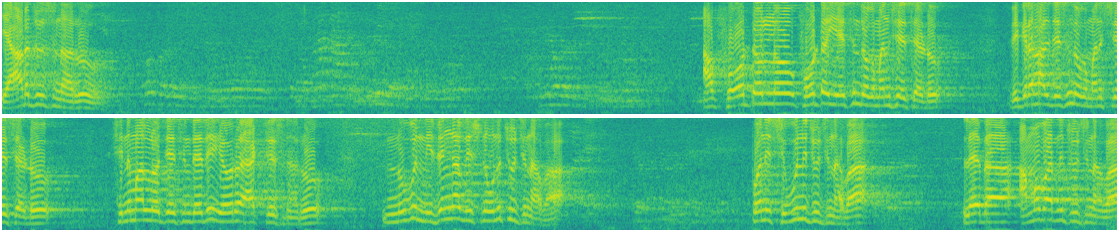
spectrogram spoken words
ఏడ చూసినారు? ఆ ఫోటోల్లో ఫోటో వేసింది ఒక మనిషి వేశాడు. విగ్రహాలు చేసింది ఒక మనిషి చేశాడు. సినిమాల్లో చేసిండేది ఎవరో యాక్ట్ చేసినారు. నువ్వు నిజంగా విష్ణువుని చూచినావా? పోనీ శివుని చూచినావా? లేదా అమ్మవారిని చూచినావా?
